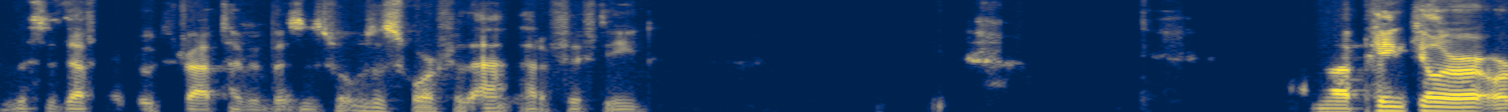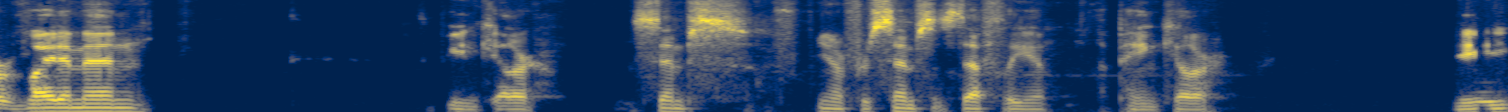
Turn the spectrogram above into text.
this is definitely a bootstrap type of business. What was the score for that out of 15? Uh, painkiller or vitamin? Painkiller. Simps, you know, for Simps, it's definitely a, painkiller. You,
